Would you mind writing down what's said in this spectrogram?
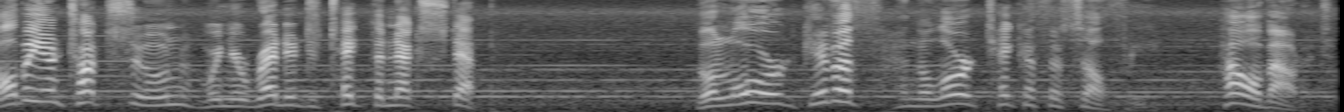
I'll be in touch soon when you're ready to take the next step. The Lord giveth and the Lord taketh a selfie. How about it?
